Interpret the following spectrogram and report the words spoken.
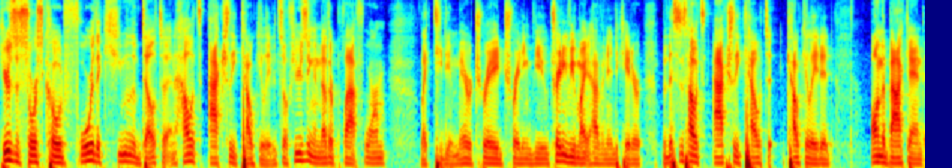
Here's the source code for the cumulative delta and how it's actually calculated. So if you're using another platform like TD Ameritrade, TradingView, TradingView might have an indicator, but this is how it's actually cal calculated on the back end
